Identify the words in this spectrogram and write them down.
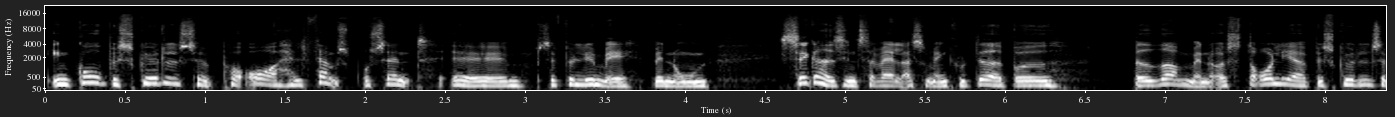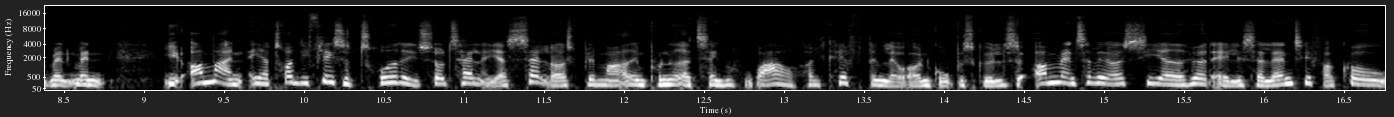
en god beskyttelse på over 90 procent, øh, selvfølgelig med, med nogle sikkerhedsintervaller, som inkluderede både bedre, men også dårligere beskyttelse. Men, men i omegn, jeg tror, de fleste troede, da de så tallene, jeg selv også blev meget imponeret og tænkte, wow, hold kæft, den laver en god beskyttelse. Omvendt så vil jeg også sige, at jeg havde hørt Alice Salanti fra KU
